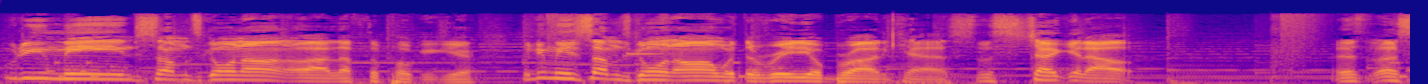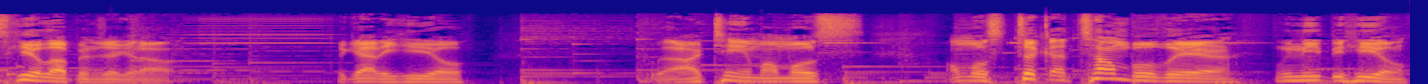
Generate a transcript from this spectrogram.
What do you mean something's going on? Oh, I left the poke gear. What do you mean something's going on with the radio broadcast? Let's check it out. Let's, let's heal up and check it out. We gotta heal. Our team almost almost took a tumble there. We need to heal.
